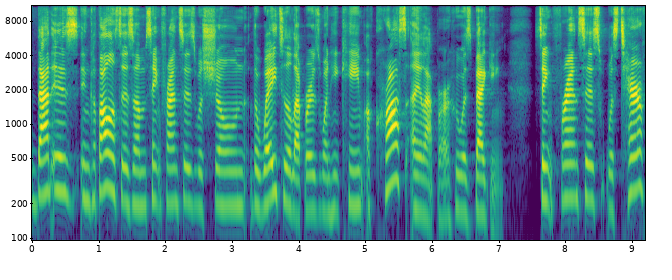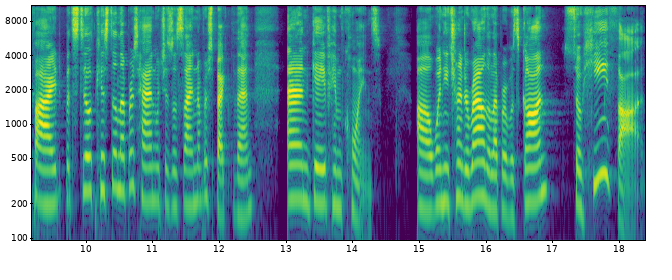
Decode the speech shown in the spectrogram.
that is in Catholicism, St. Francis was shown the way to the lepers when he came across a leper who was begging. St. Francis was terrified, but still kissed the leper's hand, which is a sign of respect then, and gave him coins. Uh, when he turned around, the leper was gone. So he thought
